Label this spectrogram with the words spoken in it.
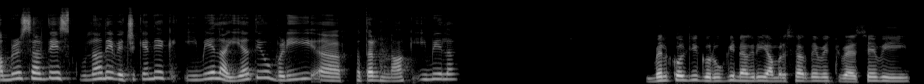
ਅੰਮ੍ਰਿਤਸਰ ਦੇ ਸਕੂਲਾਂ ਦੇ ਵਿੱਚ ਕਹਿੰਦੇ ਇੱਕ ਈਮੇਲ ਆਈ ਆ ਤੇ ਉਹ ਬੜੀ ਖਤਰਨਾਕ ਈਮੇਲ ਆ। ਬਿਲਕੁਲ ਜੀ ਗੁਰੂ ਕੀ ਨਗਰੀ ਅੰਮ੍ਰਿਤਸਰ ਦੇ ਵਿੱਚ ਵੈਸੇ ਵੀ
